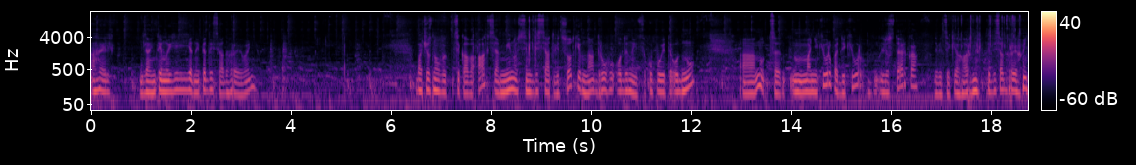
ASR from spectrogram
Гель для інтимної гігієни 50 гривень. Бачу знову цікава акція. Мінус 70% на другу одиницю. Купуєте одну. А, ну, це манікюр, педикюр, люстерка. Дивіться, яке гарне. 50 гривень.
